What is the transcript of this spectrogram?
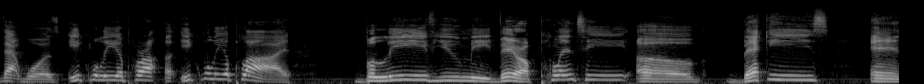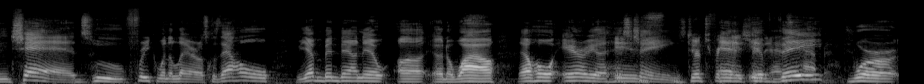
that was equally appro- uh, equally applied, believe you me, there are plenty of Beckys and Chads who frequent Aleros because that whole if you haven't been down there uh, in a while, that whole area has Is changed. gentrification and if they happened. were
